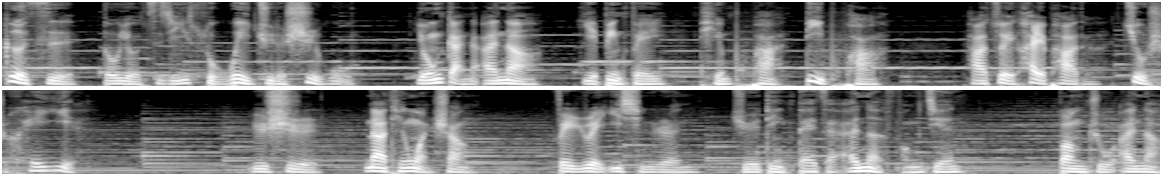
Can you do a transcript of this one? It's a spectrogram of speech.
各自都有自己所畏惧的事物。勇敢的安娜也并非天不怕地不怕，她最害怕的。就是黑夜。于是那天晚上，菲瑞一行人决定待在安娜的房间，帮助安娜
